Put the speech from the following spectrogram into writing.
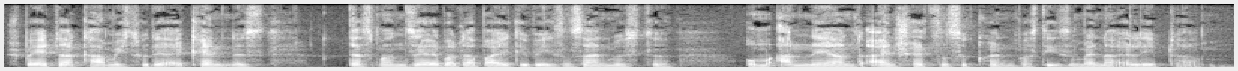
Später kam ich zu der Erkenntnis, dass man selber dabei gewesen sein müsste, um annähernd einschätzen zu können, was diese Männer erlebt haben.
